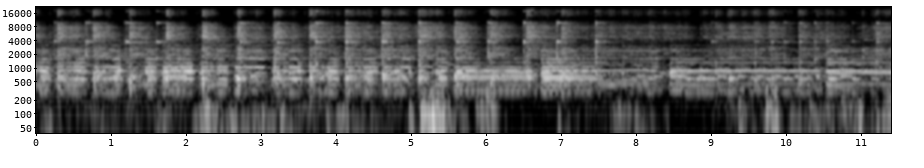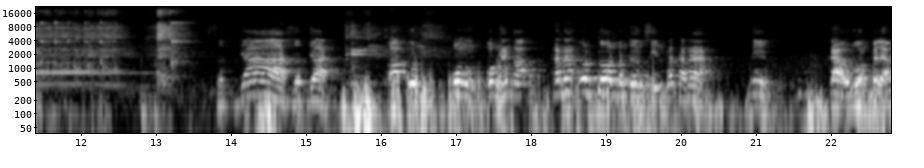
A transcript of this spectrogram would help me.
สุดยอด สุดยอด ขอบคุณวงวงหยังก็คณะอ้นต้นบันเทิงศิลป์พัฒนา นี่ก้าวล่วงไปแล้ว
